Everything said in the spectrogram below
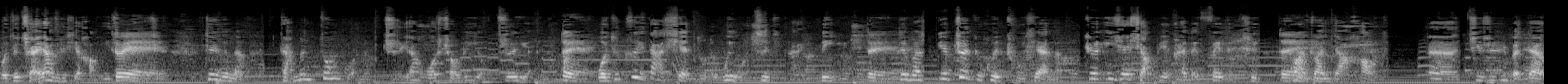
我就全让这些好医生来对治。这个呢，咱们中国呢，只要我手里有资源，对我就最大限度的为我自己来利用，对对吧？因为这就会出现了，就一些小病还得非得去挂专家号。呃，其实日本在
